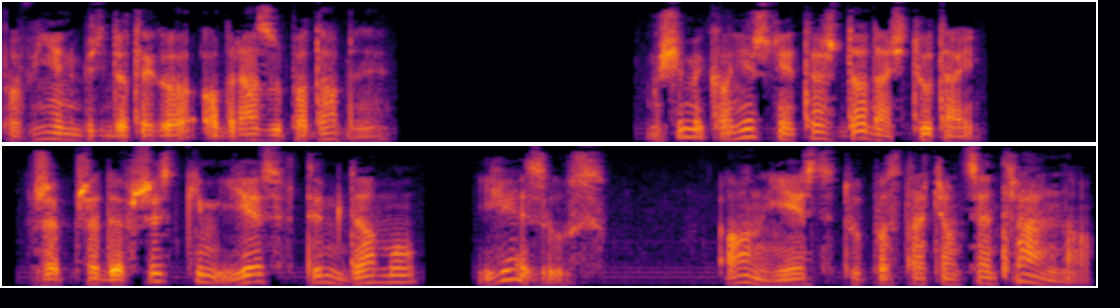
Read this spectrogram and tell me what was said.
powinien być do tego obrazu podobny. Musimy koniecznie też dodać tutaj, że przede wszystkim jest w tym domu Jezus. On jest tu postacią centralną.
